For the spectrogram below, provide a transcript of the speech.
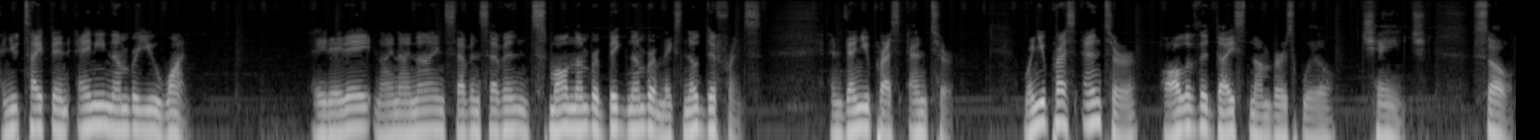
And you type in any number you want. 888-999-77, small number, big number, it makes no difference. And then you press enter. When you press enter, all of the dice numbers will change. So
